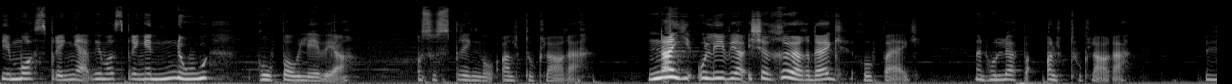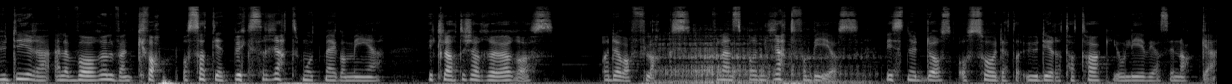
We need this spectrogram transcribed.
Vi må springe. Vi må springe nå, roper Olivia. Og så springer hun alt hun klarer. Nei, Olivia, ikke rør deg, roper jeg. Men hun løper alt hun klarer. Udyret, eller varulven, kvapp og satt i et byks rett mot meg og Mie. Vi klarte ikke å røre oss, og det var flaks, for den sprang rett forbi oss. Vi snudde oss og så dette udyret ta tak i Olivia sin nakke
